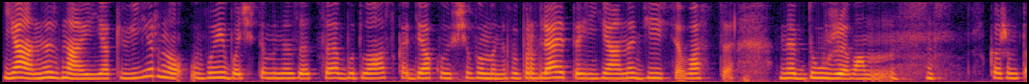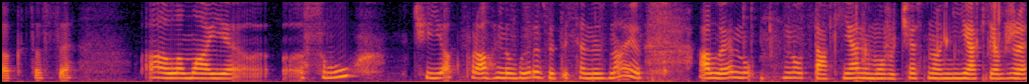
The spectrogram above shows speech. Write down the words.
Я не знаю, як вірно. Вибачте мене за це, будь ласка, дякую, що ви мене виправляєте. І я надіюся, вас це не дуже вам, скажімо так, це все ламає е, слух, чи як правильно виразитися, не знаю. Але ну, ну так, я не можу, чесно, ніяк. Я вже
